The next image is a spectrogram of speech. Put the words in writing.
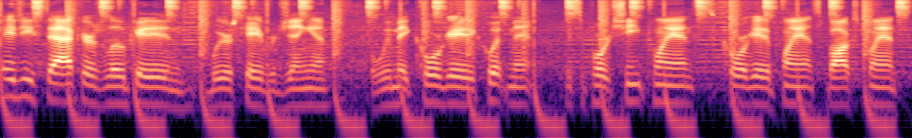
AG Stacker is located in Weyers Cave, Virginia. We make corrugated equipment. We support sheet plants, corrugated plants, box plants,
